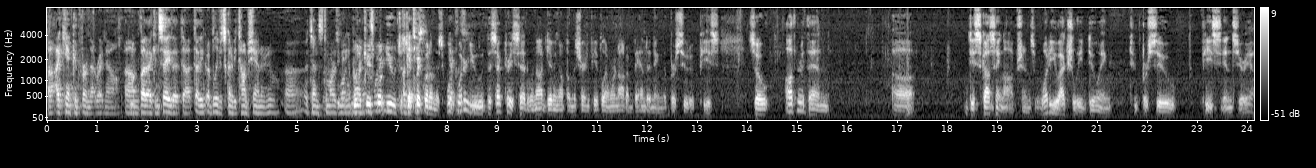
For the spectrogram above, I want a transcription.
Uh, I can't confirm that right now, um, but I can say that, uh, I think, I believe it's going to be Tom Shannon who uh, attends tomorrow's meeting in Berlin. What you, just a quick you. one on this. Yeah, What what are you, the Secretary said, we're not giving up on the Syrian people and we're not abandoning the pursuit of peace. So, other than uh, discussing options, what are you actually doing to pursue peace in Syria?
